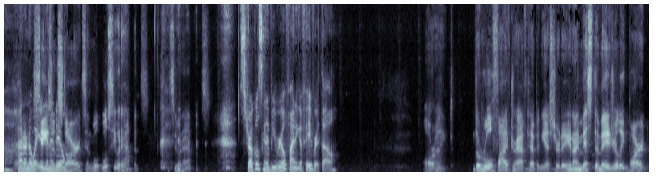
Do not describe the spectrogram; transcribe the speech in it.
uh, I don't know what you're going to do. Starts, and we'll we'll see what happens. We'll see what happens. Struggle's going to be real finding a favorite, though. All right. The Rule 5 draft happened yesterday, and I missed the major league part,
